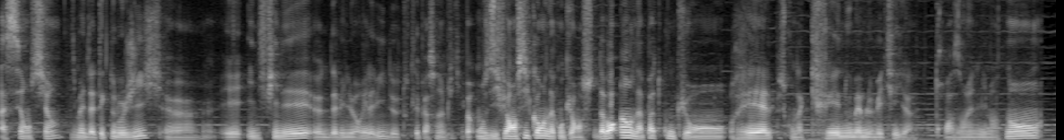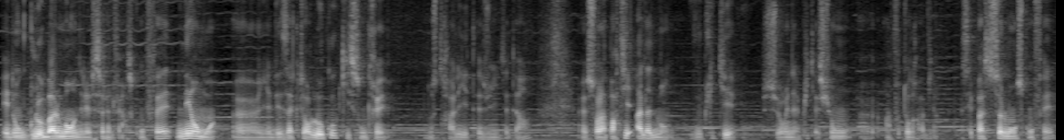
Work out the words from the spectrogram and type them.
assez ancien, d'y mettre de la technologie et in fine d'améliorer la vie de toutes les personnes impliquées. On se différencie comment de la concurrence D'abord, un, on n'a pas de concurrent réel puisqu'on a créé nous-mêmes le métier il y a 3 ans et demi maintenant, et donc globalement, on est les seuls à faire ce qu'on fait. Néanmoins, il y a des acteurs locaux qui sont créés. Australie, États-Unis, etc. Euh, sur la partie à la demande, vous cliquez sur une application, euh, un photographe vient. C'est pas seulement ce qu'on fait,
